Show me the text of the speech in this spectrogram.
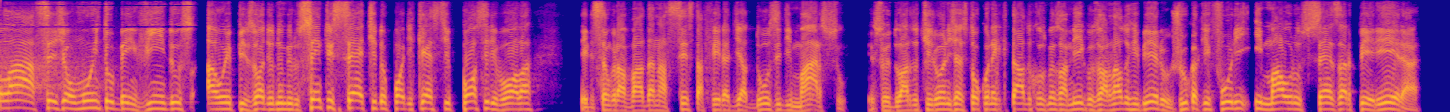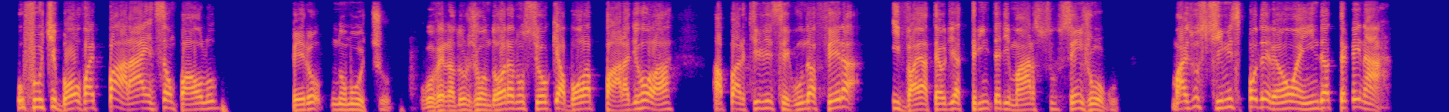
Olá, sejam muito bem-vindos ao episódio número 107 do podcast Posse de Bola, edição gravada na sexta-feira, dia 12 de março. Eu sou Eduardo Tironi, já estou conectado com os meus amigos Arnaldo Ribeiro, Juca Kifuri e Mauro César Pereira. O futebol vai parar em São Paulo, pero no mútuo. O governador João Dória anunciou que a bola para de rolar a partir de segunda-feira e vai até o dia 30 de março sem jogo. Mas os times poderão ainda treinar.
